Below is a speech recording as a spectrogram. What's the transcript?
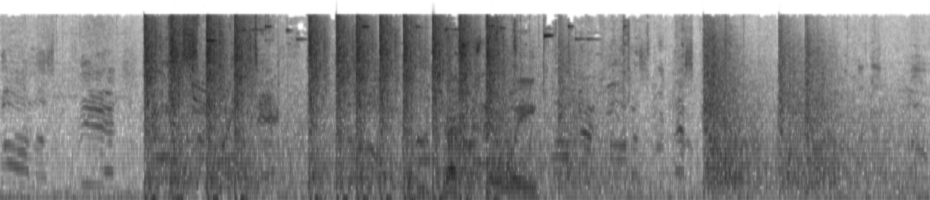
Ballers, bitch. Suck my dick. Criminal justice, boy. Ballers, let's go. I got a load.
